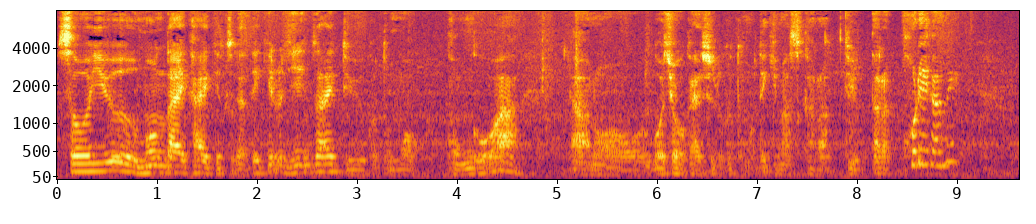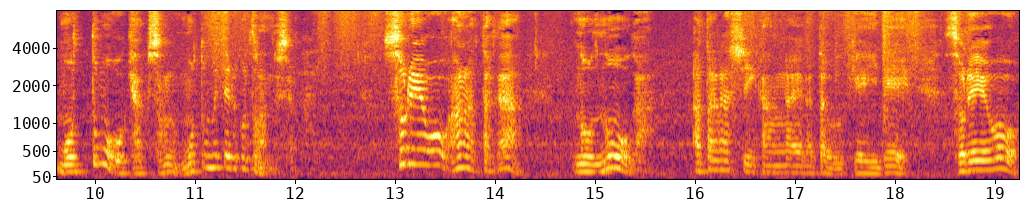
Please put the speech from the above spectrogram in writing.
そういう問題解決ができる人材ということも今後はあのご紹介することもできますからって言ったらこれがね最もお客さんが求めてることなんですよ。それをあなたがの脳が新しい考え方を受け入れそれを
